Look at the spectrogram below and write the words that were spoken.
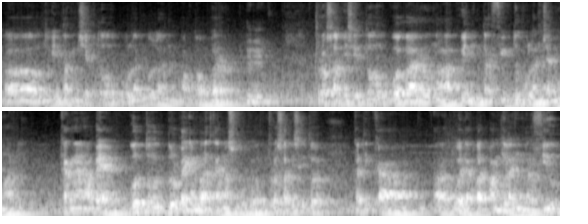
uh, untuk internship tuh bulan-bulan Oktober. Hmm. Terus habis itu gue baru ngelakuin interview itu bulan Januari. Karena apa ya? Gue tuh dulu pengen banget kan masuk Google. Terus habis itu ketika gue dapat panggilan interview,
